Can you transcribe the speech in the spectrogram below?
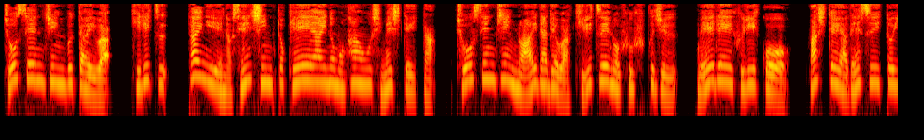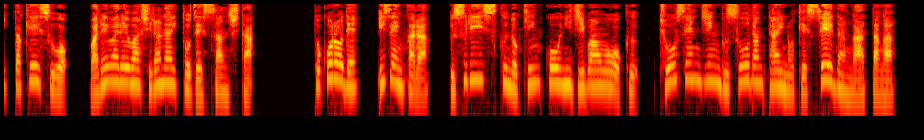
朝鮮人部隊は、規律、大義への先進と敬愛の模範を示していた。朝鮮人の間では規律への不服従、命令不履行、ましてや泥酔といったケースを我々は知らないと絶賛した。ところで、以前からウスリースクの近郊に地盤を置く朝鮮人武装団体の結成団があったが、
